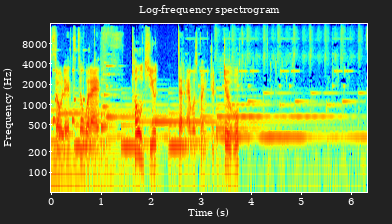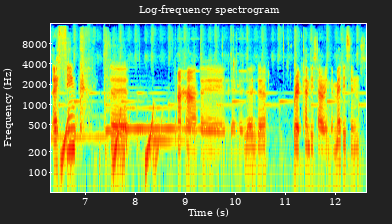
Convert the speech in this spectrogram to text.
so let's do what I told you that I was going to do. I think the... Aha, uh -huh, the, the, the, the rare candies are in the medicines.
